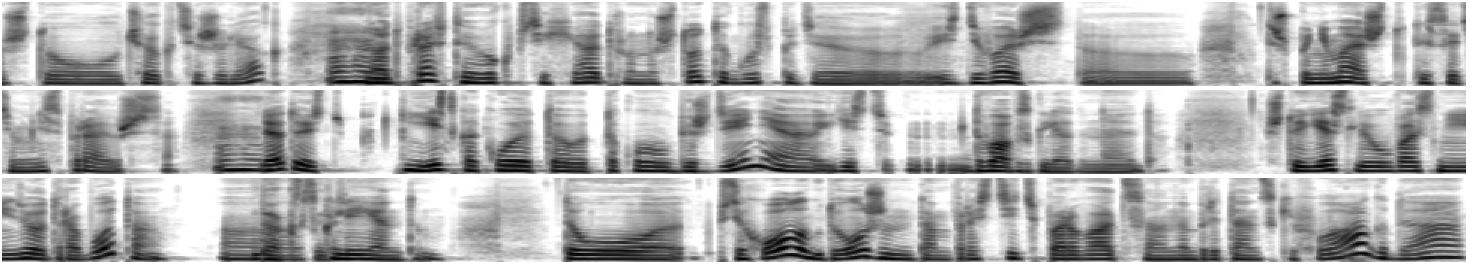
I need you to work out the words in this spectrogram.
что человек тяжеляк, угу. ну, отправь ты его к психиатру, ну, что ты, господи, издеваешься-то? Ты же понимаешь, что ты с этим не справишься. Угу. Да, то есть есть какое-то вот такое убеждение, есть два взгляда на это, что если у вас не идет работа, да, с клиентом, то психолог должен, там, простите, порваться на британский флаг, да,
